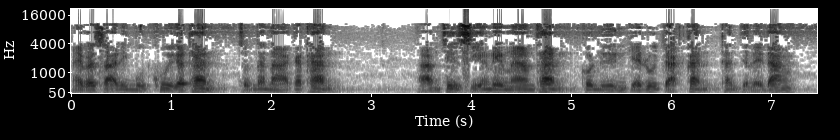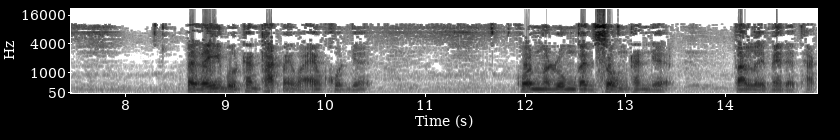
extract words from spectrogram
ให้ภาษาดิบุตรคุยกับท่าน สนทนากับท่าน ถามชื่อเสียงเรียงนามท่าน คนอื่นจะรู้จักท่าน ท่านจะได้ดัง พระสารีบุตรท่านทักไม่ไหวคนเยอะ คนมารุมกันส่งท่านเยอะท่าเลยไม่ได้ทัก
